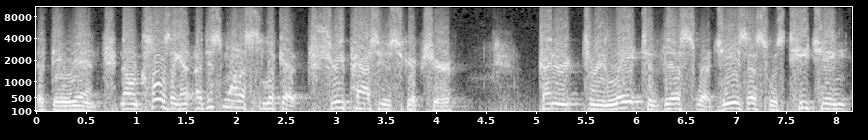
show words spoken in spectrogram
that they were in. Now, in closing, I just want us to look at three passages of Scripture kind of to relate to this, what Jesus was teaching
